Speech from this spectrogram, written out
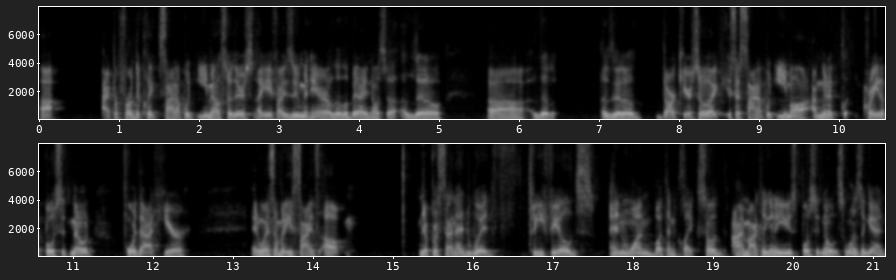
uh, I prefer to click sign up with email. So there's like if I zoom in here a little bit, I know it's a, a little, uh, a little, a little dark here. So like it says sign up with email. I'm gonna cl- create a post-it note for that here. And when somebody signs up, they're presented with three fields and one button click. So I'm actually to use post-it notes once again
